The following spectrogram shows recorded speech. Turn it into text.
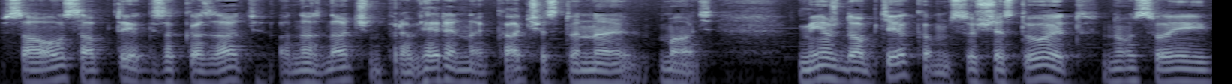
в САОС аптек заказать однозначно проверенная качественная мазь между аптеками существуют ну, свои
